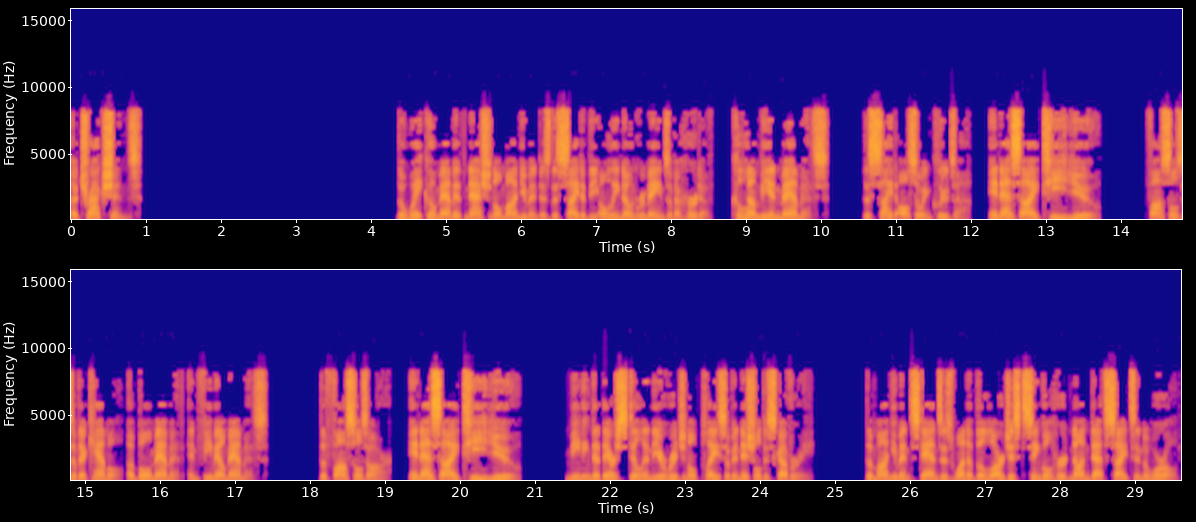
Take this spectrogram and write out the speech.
Attractions The Waco Mammoth National Monument is the site of the only known remains of a herd of Columbian mammoths. The site also includes a in situ fossils of a camel, a bull mammoth, and female mammoths. The fossils are in situ, meaning that they are still in the original place of initial discovery. The monument stands as one of the largest single-herd non-death sites in the world.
